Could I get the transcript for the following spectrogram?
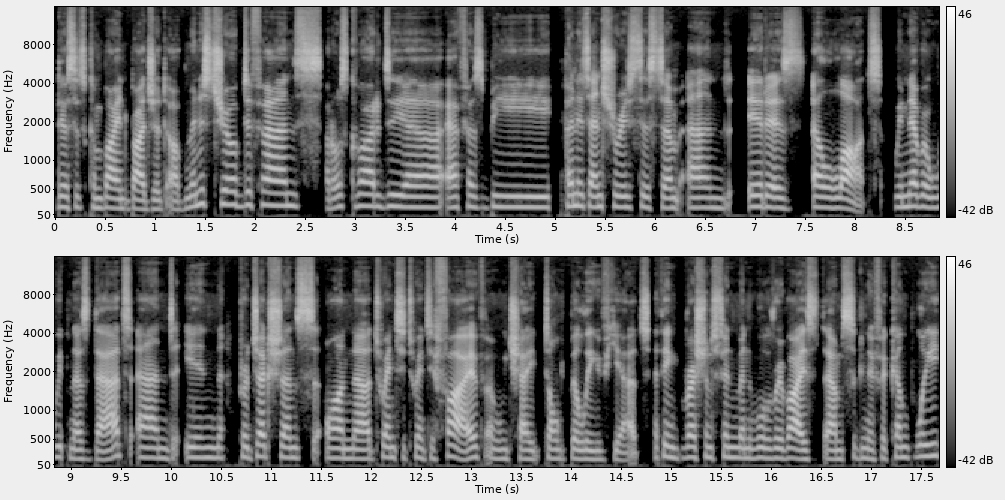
This is combined budget of Ministry of Defense, Rosgvardia, FSB, penitentiary system, and it is a lot. We never witnessed that. And in projections on uh, 2025, uh, which I don't believe yet, I think Russian Finmin will revise them significantly.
